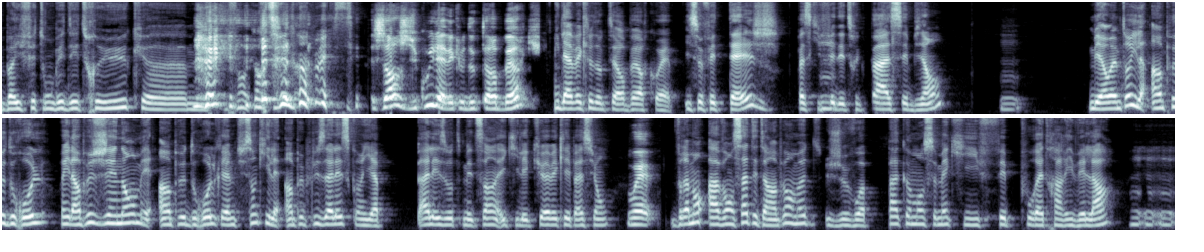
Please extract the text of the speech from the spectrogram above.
bah, il fait tomber des trucs. Georges, du coup, il est avec le docteur Burke. Il est avec le docteur Burke, ouais. Il se fait tège parce qu'il fait mmh. des trucs pas assez bien. Mmh. Mais en même temps, il est un peu drôle. il est un peu gênant, mais un peu drôle quand même. Tu sens qu'il est un peu plus à l'aise quand il n'y a pas les autres médecins et qu'il est que avec les patients. Ouais. Vraiment, avant ça, tu étais un peu en mode, je vois pas comment ce mec il fait pour être arrivé là. Mmh, mmh, mmh.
